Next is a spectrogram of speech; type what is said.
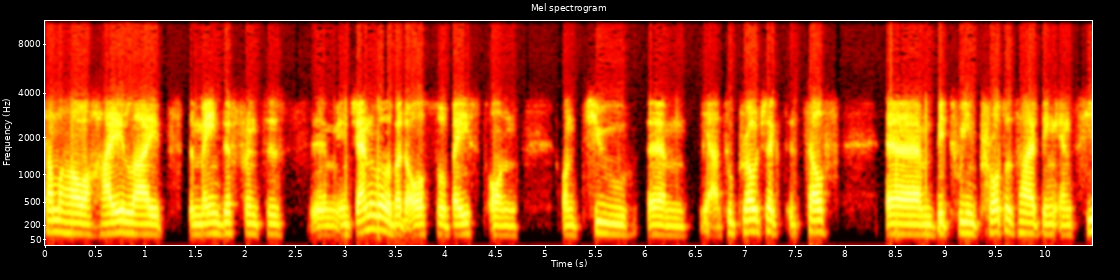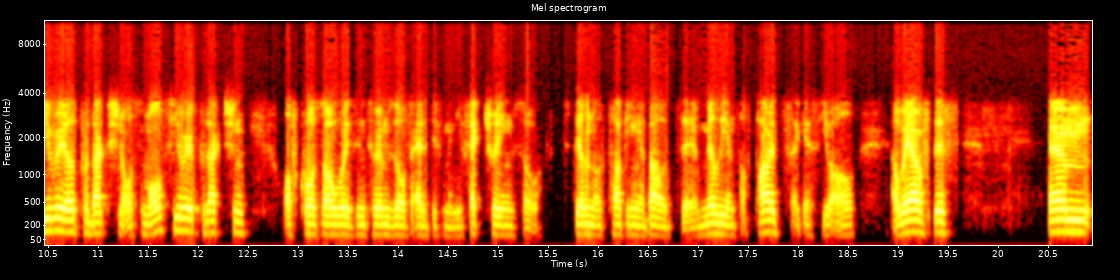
somehow highlight the main differences um, in general, but also based on on two, um, yeah, two projects itself um, between prototyping and serial production or small serial production. Of course, always in terms of additive manufacturing. So still not talking about uh, millions of parts. I guess you're all aware of this. Um,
